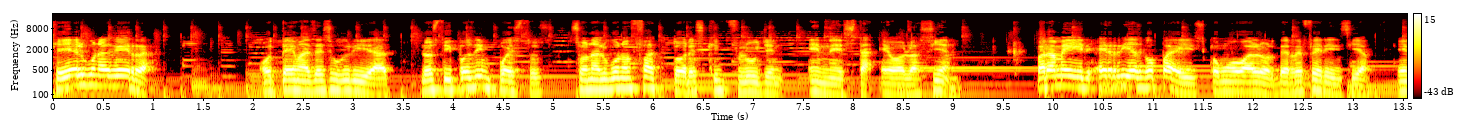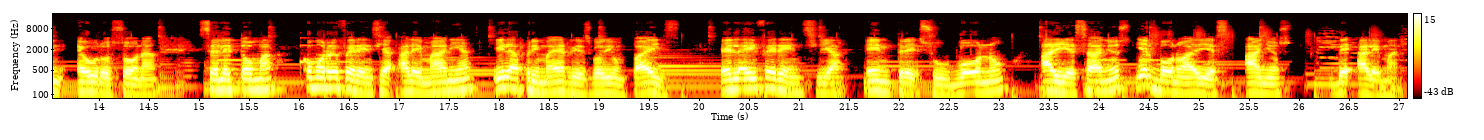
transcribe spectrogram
Si hay alguna guerra o temas de seguridad, los tipos de impuestos son algunos factores que influyen en esta evaluación. Para medir el riesgo país como valor de referencia en eurozona, se le toma como referencia Alemania y la prima de riesgo de un país. Es la diferencia entre su bono a 10 años y el bono a 10 años de Alemania.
